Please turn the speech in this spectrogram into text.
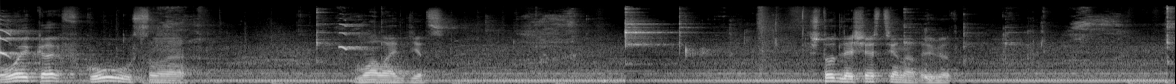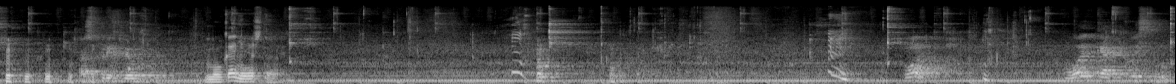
Ой, как вкусно. Молодец. Что для счастья надо, ребят? Аж прихлебываю. Ну, конечно. Ой. Ой, как вкусненько.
